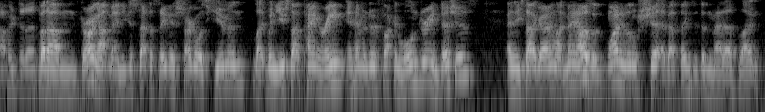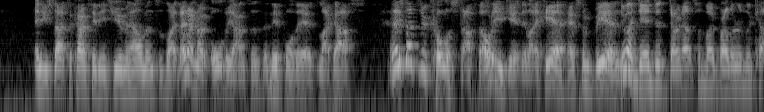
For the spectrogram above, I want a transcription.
oh, who didn't? But um, growing up, man, you just start to see their struggle as human. Like when you start paying rent and having to do fucking laundry and dishes, and you start going like, man, I was a whiny little shit about things that didn't matter. Like, and you start to kind of see the human elements as like they don't know all the answers, and therefore they're like us. And they start to do cooler stuff. The older you get, they're like, here, have some beers. You know, my dad did donuts with my brother in the car.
